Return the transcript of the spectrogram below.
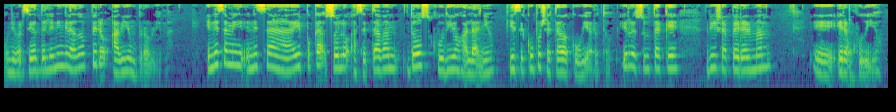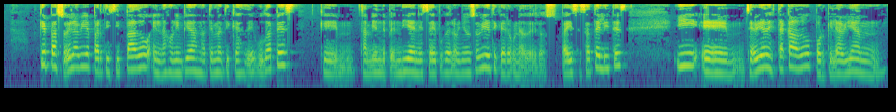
Universidad de Leningrado, pero había un problema. En esa, en esa época solo aceptaban dos judíos al año y ese cupo ya estaba cubierto. Y resulta que Grilla Perelman eh, era un judío. ¿Qué pasó? Él había participado en las Olimpiadas Matemáticas de Budapest, que mm, también dependía en esa época de la Unión Soviética, era uno de los países satélites, y eh, se había destacado porque le habían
